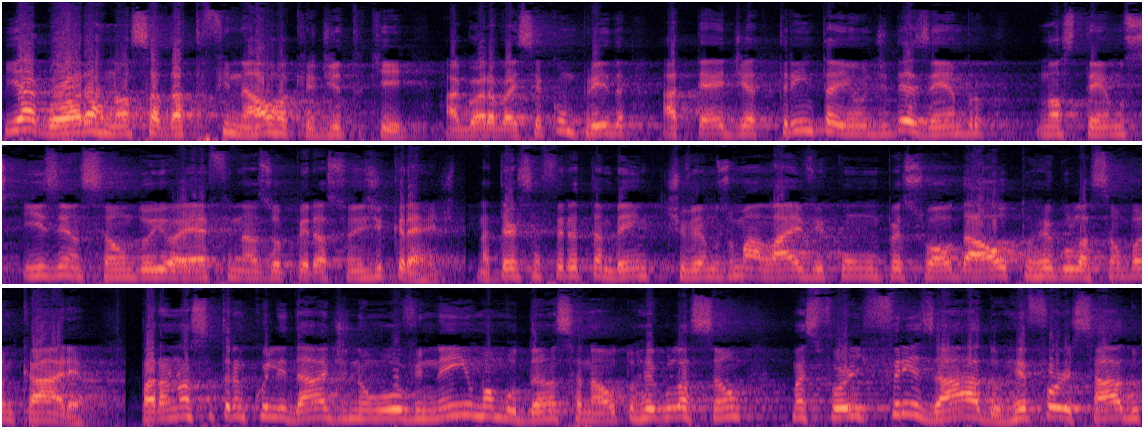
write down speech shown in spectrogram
e agora a nossa data final, acredito que agora vai ser cumprida, até dia 31 de dezembro nós temos isenção do IOF nas operações de crédito. Na terça-feira também tivemos uma live com o pessoal da autorregulação bancária. Para nossa tranquilidade, não houve nenhuma mudança na autorregulação, mas foi frisado, reforçado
